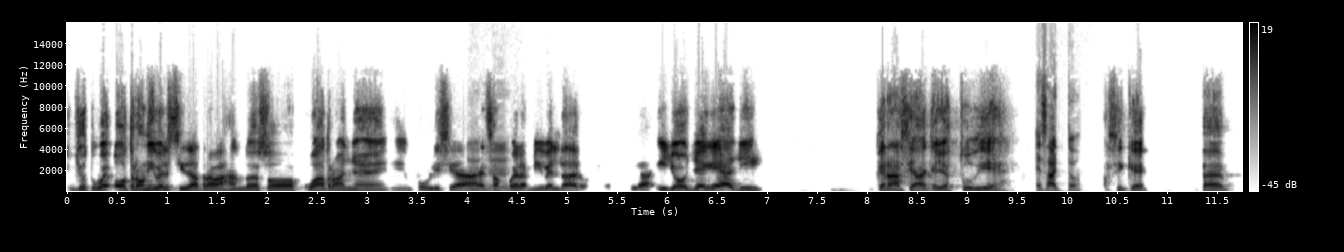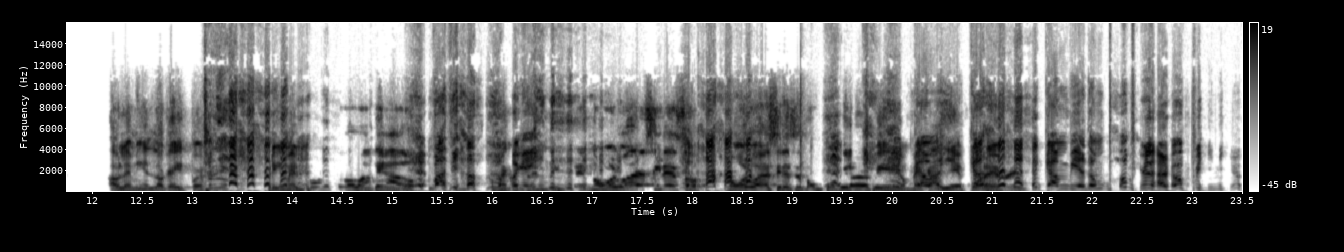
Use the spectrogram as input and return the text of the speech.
yo tuve otra universidad trabajando esos cuatro años en, en publicidad. Esa fue la- mi verdadera universidad. Y yo llegué allí gracias a que yo estudié. Exacto. Así que, ¿sabes? hablé mierda. Ok, pues, primer punto bateado. Bateado. No vuelvo a decir eso. No vuelvo a decir eso por un popular opinion. Me callé cam- forever. Cambié de un popular opinion.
